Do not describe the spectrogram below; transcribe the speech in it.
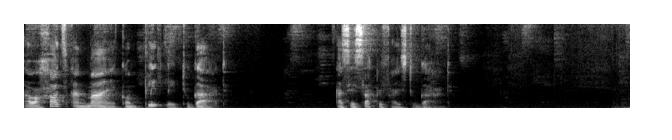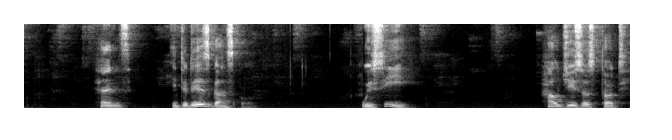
our hearts and mind completely to God as a sacrifice to God. Hence, in today's gospel, we see how Jesus taught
